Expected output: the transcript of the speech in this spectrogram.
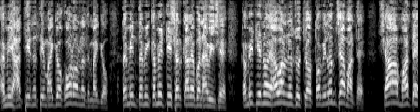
અમે હાથી નથી માગ્યો, ઘોડો નથી માગ્યો. તમે તમે કમિટી સરકારે બનાવી છે. કમિટીનો અહેવાલ રજૂ થયો તો વિલંબ શા માટે? શા માટે?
